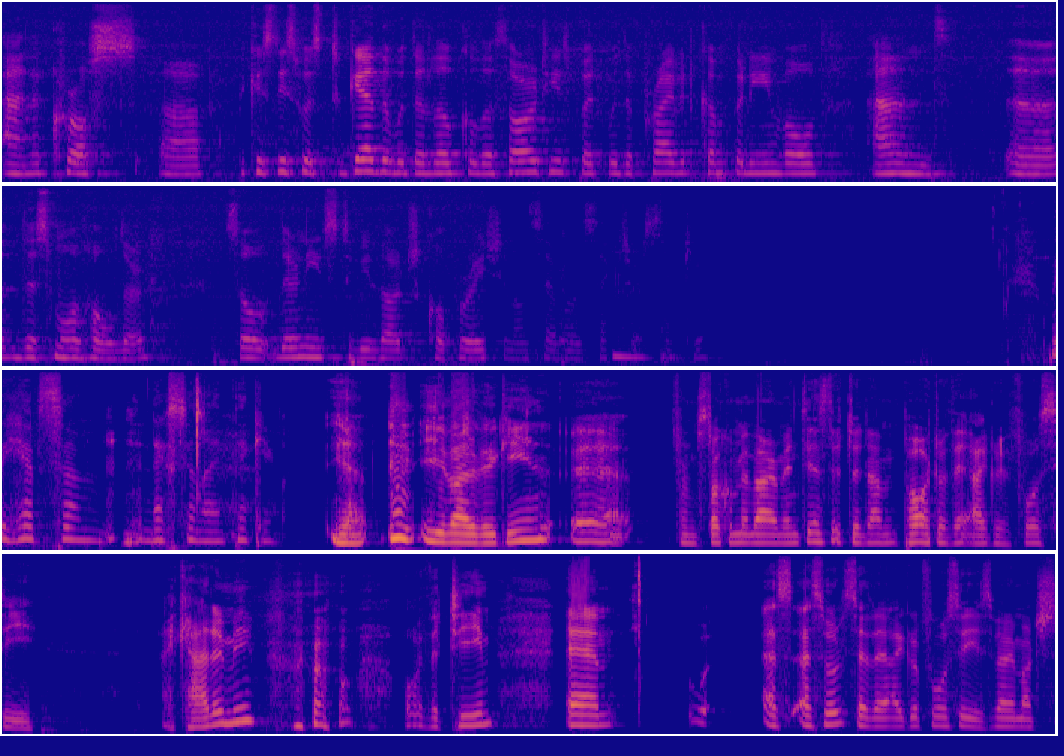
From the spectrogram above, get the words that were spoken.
and across, uh, because this was together with the local authorities, but with the private company involved and uh, the smallholder. So there needs to be large cooperation on several sectors. Thank you. We have some next in line. Thank you. Yeah, Ivar Virgin uh, from Stockholm Environment Institute. I'm part of the AgriFoSe Academy or the team. Um, as, as Ulf said, the AgriFoSe is very much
